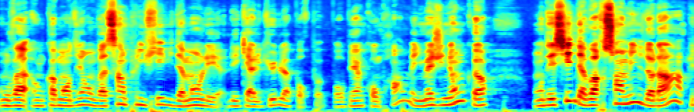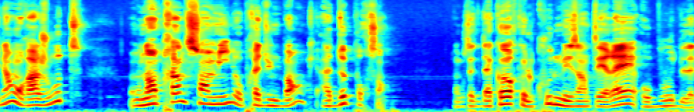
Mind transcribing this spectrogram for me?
on va, on- comment dire, on va simplifier évidemment les, les calculs là, pour, pour bien comprendre. Mais imaginons qu'on décide d'avoir 100 000 dollars, puis là on rajoute, on emprunte 100 000 auprès d'une banque à 2%. Donc vous êtes d'accord que le coût de mes intérêts au bout de la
